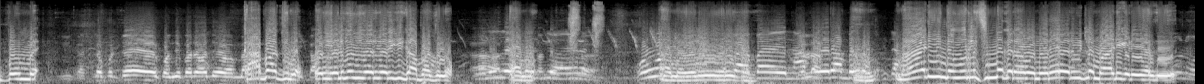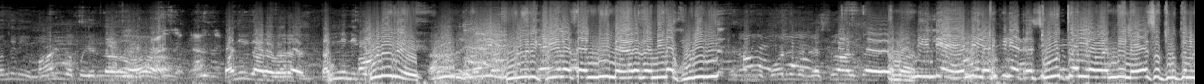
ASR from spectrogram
எப்பவுமே. காப்பாத்தணும். ஒரு எழுபது பேர் வரைக்கும் காப்பாத்தணும். ஆமா. மாடி இந்த ஊர்ல சின்ன கிராமம் நிறைய பேர் வீட்டுல மாடி கிடையாது. குளிரு. குளிரு. கீழே தண்ணி மேல தண்ணினா குளிரு. தூத்தல்ல வந்து லேசா தூத்தல்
